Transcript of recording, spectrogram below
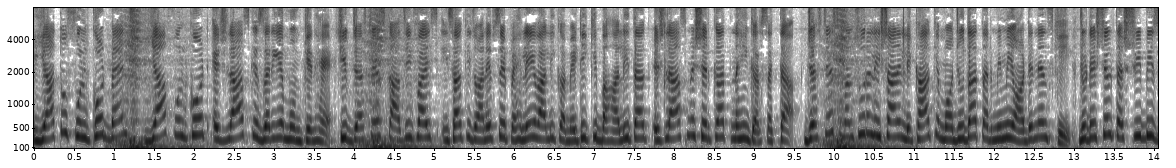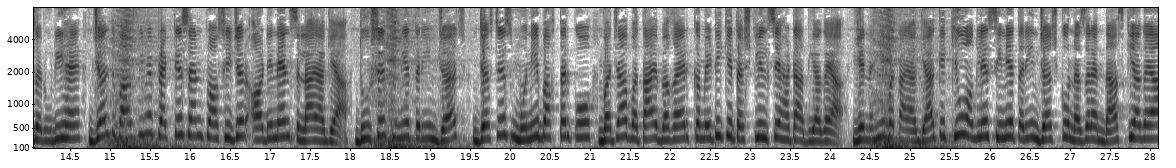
या तो फुल कोर्ट बेंच या फुल कोर्ट इजलास के ज़रिए मुमकिन है। चीफ जस्टिस काजी फाइज ईसा की जानब ऐसी पहले वाली कमेटी की बहाली तक इजलास में शिरकत नहीं कर सकता। जस्टिस मंसूर अली शाह ने लिखा की मौजूदा तरमीमी ऑर्डिनेंस की जुडिशियल तशरी भी ज़रूरी है। जल्दबाजी में प्रैक्टिस एंड प्रोसीजर ऑर्डिनेंस लाया गया। दूसरे सीनियर तरीन जज जस्टिस मुनीब अख्तर को वजह बताए बगैर कमेटी की तश्कील से हटा दिया गया। ये नहीं बताया गया कि क्यों अगले सीनियर तरीन जज को नजरअंदाज किया गया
